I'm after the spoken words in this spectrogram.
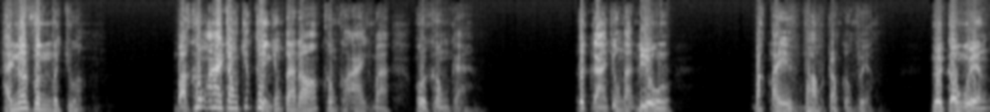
Hãy nói vâng với Chúa. Và không ai trong chiếc thuyền chúng ta đó, không có ai mà ngồi không cả. Tất cả chúng ta đều bắt tay vào trong công việc. Người cầu nguyện,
